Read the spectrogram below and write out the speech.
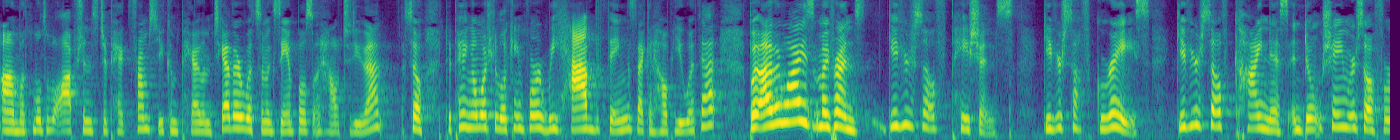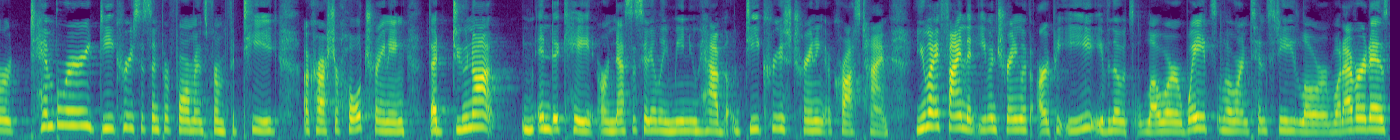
um, with multiple options to pick from so you can pair them together with some examples on how to do that. So depending on what you're looking for we have the things that can help you with that. But otherwise my friends give yourself patience give yourself grace give yourself kindness and don't shame yourself for temporary decreases in performance from fatigue across your whole training that do not indicate or necessarily mean you have decreased training across time. You might find that even training with RPE, even though it's lower weights, lower intensity, lower whatever it is,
